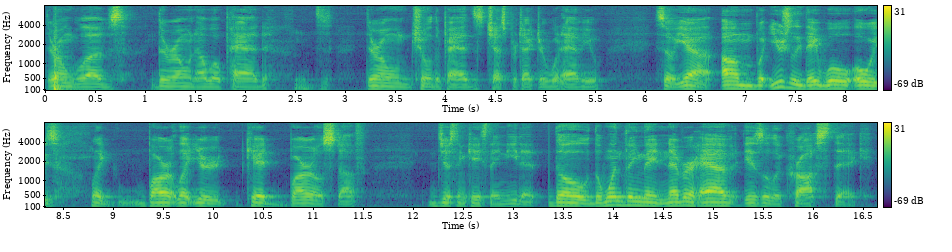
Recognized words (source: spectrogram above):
their own gloves, their own elbow pad, their own shoulder pads, chest protector, what have you. So yeah, um, but usually they will always like borrow, let your kid borrow stuff just in case they need it. Though the one thing they never have is a lacrosse stick.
